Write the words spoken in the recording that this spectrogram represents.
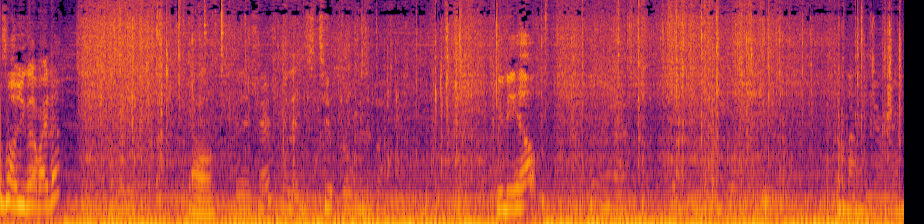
That's all you got right now? Oh. You need help? Come on in there, man.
